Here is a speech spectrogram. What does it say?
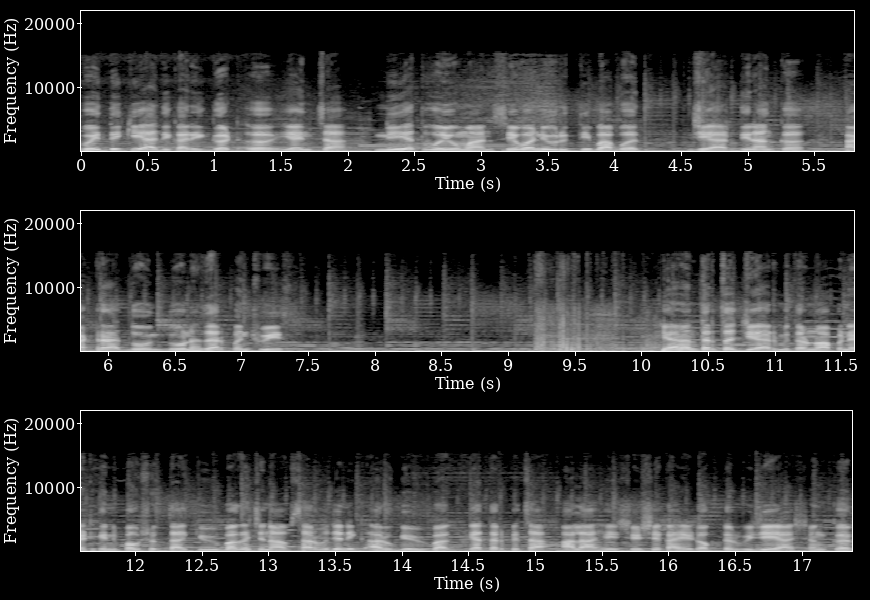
वैद्यकीय अधिकारी गट अ यांचा नियत वयोमान सेवानिवृत्तीबाबत जे आर दिनांक अठरा दोन दोन हजार पंचवीस. यानंतरचा जे आर मित्रांनो आपण या ठिकाणी पाहू शकता की विभागाचे नाव सार्वजनिक आरोग्य विभाग यातर्फेचा आला आहे. शीर्षक आहे डॉक्टर विजया शंकर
